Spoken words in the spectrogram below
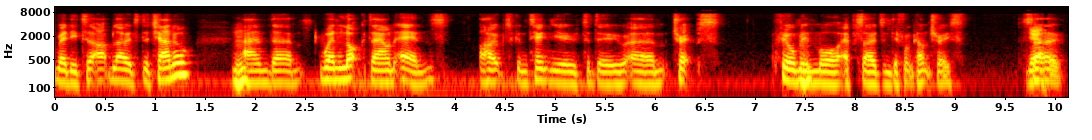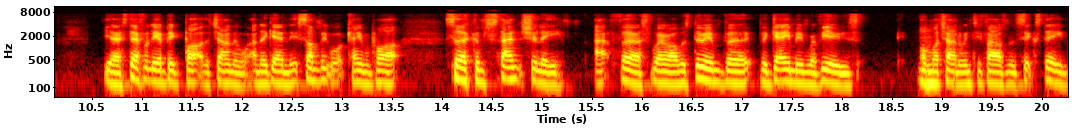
ready to upload to the channel. Mhm. And um, when lockdown ends, I hope to continue to do um, trips, filming more episodes in different countries. So Mm-hmm. Yeah. yeah. it's definitely a big part of the channel. And again, it's something what came apart circumstantially at first, where I was doing the the gaming reviews on my channel in 2016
